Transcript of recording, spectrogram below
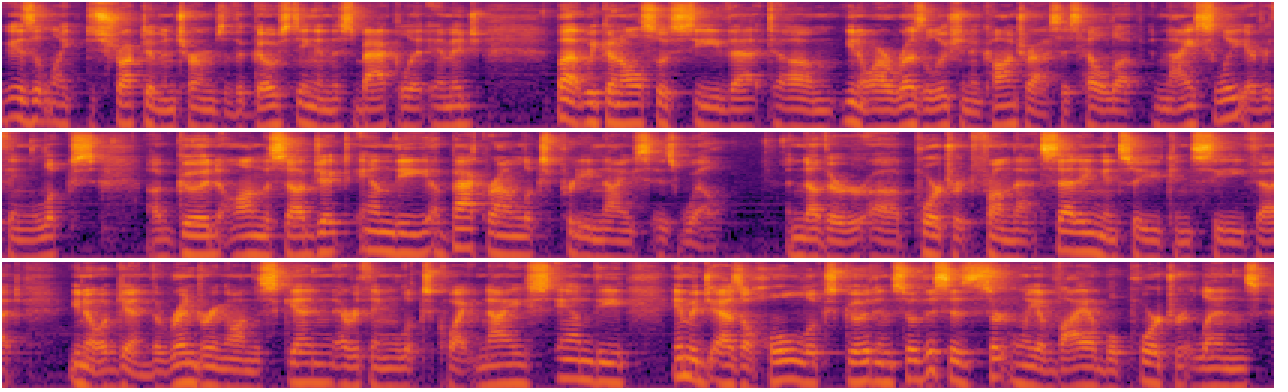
isn't like destructive in terms of the ghosting in this backlit image, but we can also see that um, you know our resolution and contrast is held up nicely. Everything looks uh, good on the subject, and the uh, background looks pretty nice as well another uh, portrait from that setting and so you can see that you know again the rendering on the skin everything looks quite nice and the image as a whole looks good and so this is certainly a viable portrait lens.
